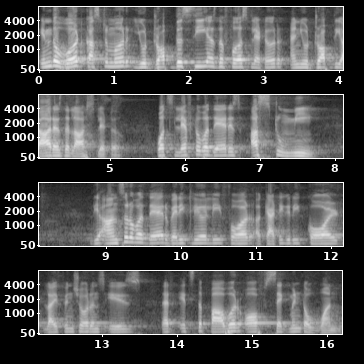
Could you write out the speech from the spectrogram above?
In the word customer, you drop the C as the first letter and you drop the R as the last letter. What's left over there is us to me. The answer over there very clearly for a category called life insurance is that it's the power of segment of one.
